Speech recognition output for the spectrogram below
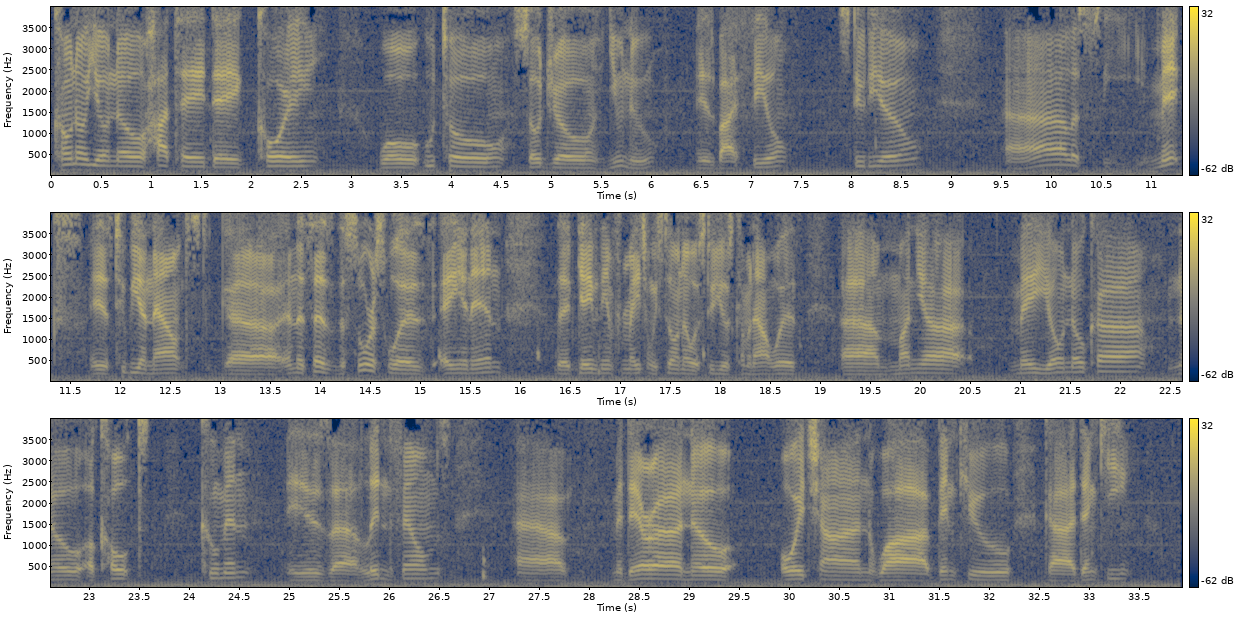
Kono Yono Hate de Koi wo Uto Sojo Yunu is by Feel. Studio. Uh, let's see. Mix is to be announced, uh, and it says the source was ANN that gave the information. We still don't know what studio is coming out with. Uh, Manya Mayonoka no Occult Kumin is uh, Films. Uh, Madeira no Oichan wa Benkyu ga Denki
